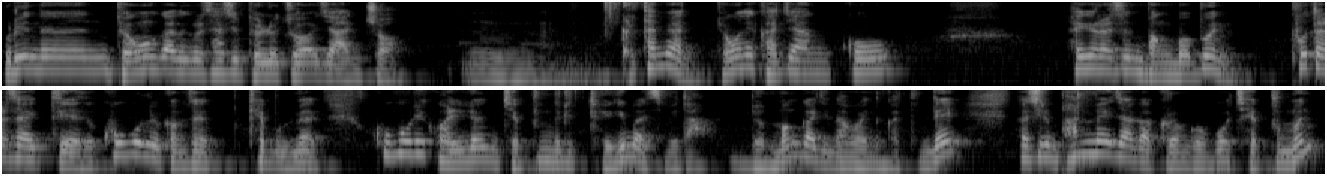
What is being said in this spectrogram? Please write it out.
우리는 병원 가는 걸 사실 별로 좋아하지 않죠. 음, 그렇다면 병원에 가지 않고 해결할 수 있는 방법은 포털 사이트에서 코골이를 검색해 보면 코골이 관련 제품들이 되게 많습니다. 몇만 가지 나와 있는 것 같은데 사실은 판매자가 그런 거고 제품은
